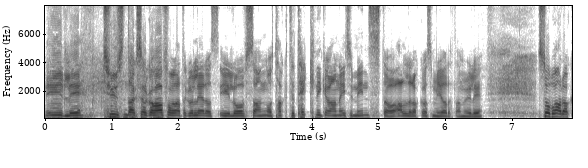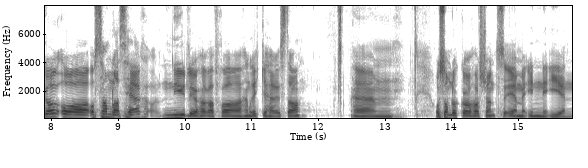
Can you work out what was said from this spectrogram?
Nydelig. Tusen takk skal dere ha for at dere leder oss i lovsang. Og takk til teknikerne, ikke minst, og alle dere som gjør dette mulig. Så bra dere å, å samles her. Nydelig å høre fra Henrikke her i stad. Um, og som dere har skjønt, så er vi inne i en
